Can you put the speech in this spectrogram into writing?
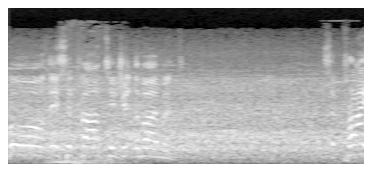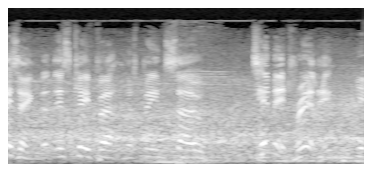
for this advantage at the moment. Surprising that this keeper has been so timid, really.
